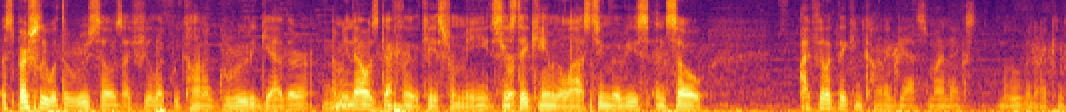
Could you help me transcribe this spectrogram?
especially with the Russos, I feel like we kind of grew together. I mean, that was definitely the case for me since Sure. they came in the last two movies, and so I feel like they can kind of guess my next move, and I can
